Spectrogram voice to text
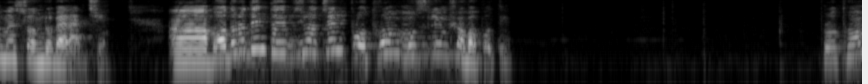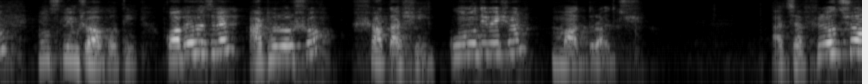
উমেশ চন্দ্র ব্যানার্জি। বদরুদ্দিন তৈয়বজি হচ্ছেন প্রথম মুসলিম সভাপতি। প্রথম মুসলিম সভাপতি। কবে হয়েছিলেন? আঠারোশো সাতাশি। কোন অধিবেশন? মাদ্রাজ। আচ্ছা ফিরোজ শাহ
